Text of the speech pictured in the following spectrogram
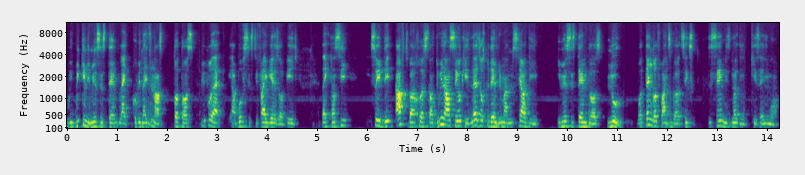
we weaken the immune system, like COVID 19 has taught us, people like above 65 years of age, like you can see. So if they have tuberculosis, do we now say, okay, let's just put them in the room and see how the immune system does? No. But thank God for antibiotics, the same is not the case anymore.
